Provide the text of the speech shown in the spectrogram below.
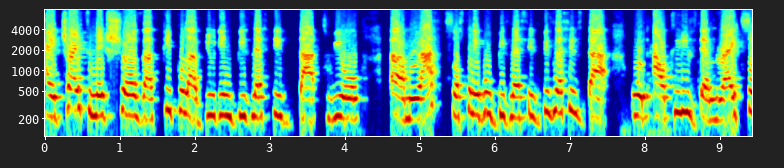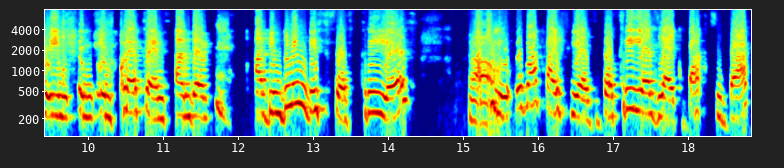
I try to make sure that people are building businesses that will um, last, sustainable businesses, businesses that would outlive them, right? So in, in, in clear terms, and um, I've been doing this for three years. Wow. Actually, over five years, but three years like back to back.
